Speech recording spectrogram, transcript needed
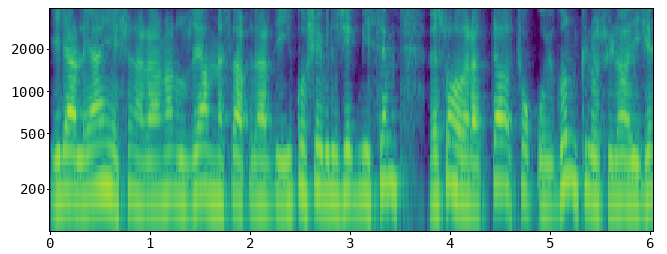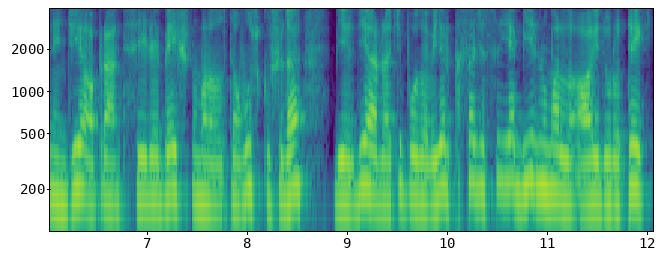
ilerleyen yaşına rağmen uzayan mesafelerde iyi koşabilecek bir isim ve son olarak da çok uygun kilosuyla Ali Can İnci aprentisiyle 5 numaralı tavus kuşu da bir diğer rakip olabilir. Kısacası ya 1 numaralı Ayduru tek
